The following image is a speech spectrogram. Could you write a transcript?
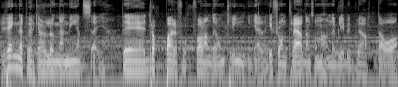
Regnet verkar ha lugnat ned sig. Det droppar fortfarande omkring er ifrån träden som har hunnit bli blöta och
